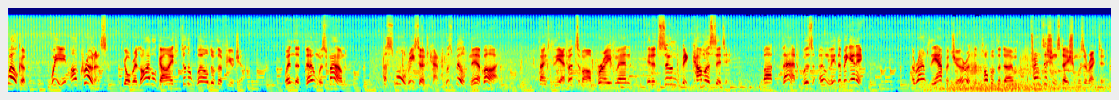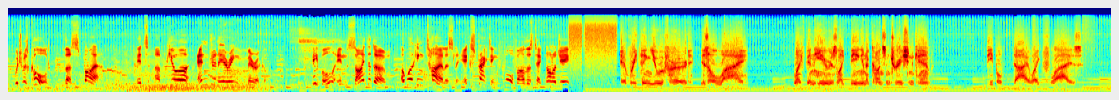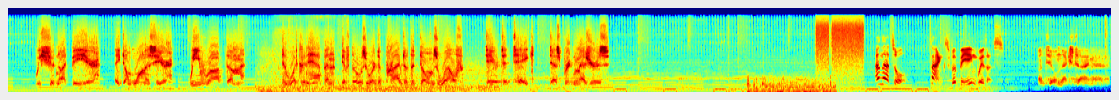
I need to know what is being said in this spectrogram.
Welcome. We are Cronus, your reliable guide to the world of the future. When the dome was found, a small research camp was built nearby. Thanks to the efforts of our brave men, it had soon become a city. But that was only the beginning. Around the aperture at the top of the dome, a transition station was erected, which was called the Spire. It's a pure engineering miracle. People inside the dome are working tirelessly extracting forefathers' technology. Everything you have heard is a lie. Life in here is like being in a concentration camp. People die like flies. We should not be here. They don't want us here. We robbed them. And what could happen if those who are deprived of the dome's wealth dare to take desperate measures? And that's all. Thanks for being with us. Until next time.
